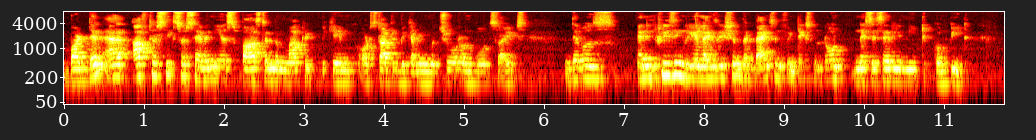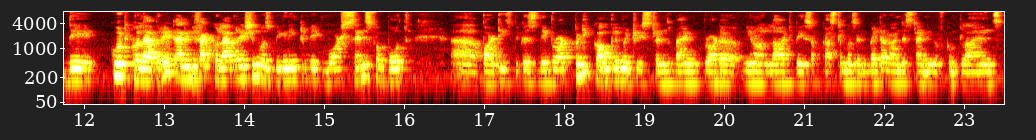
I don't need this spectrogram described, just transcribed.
But then a after six or seven years passed and the market became or started becoming mature on both sides, there was an increasing realization that banks and fintechs don't necessarily need to compete. They could collaborate, and in fact, collaboration was beginning to make more sense for both uh, parties because they brought pretty complementary strengths. Bank brought a you know large base of customers and better understanding of compliance,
